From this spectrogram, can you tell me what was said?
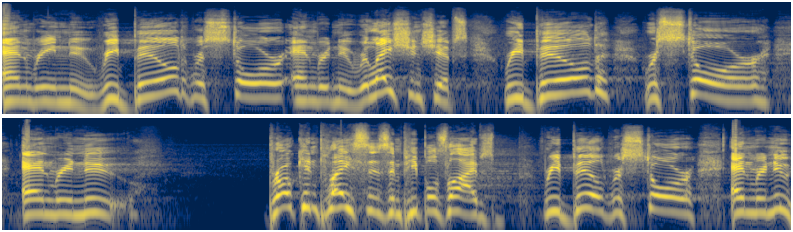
and renew. Rebuild, restore, and renew. Relationships, rebuild, restore, and renew. Broken places in people's lives, rebuild, restore, and renew.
